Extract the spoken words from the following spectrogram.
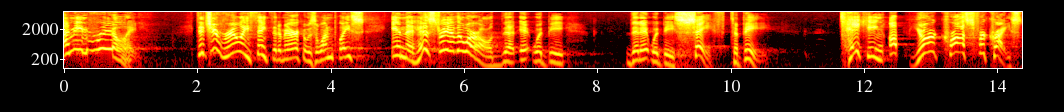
I mean, really? Did you really think that America was the one place in the history of the world that it would be that it would be safe to be taking up your cross for Christ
